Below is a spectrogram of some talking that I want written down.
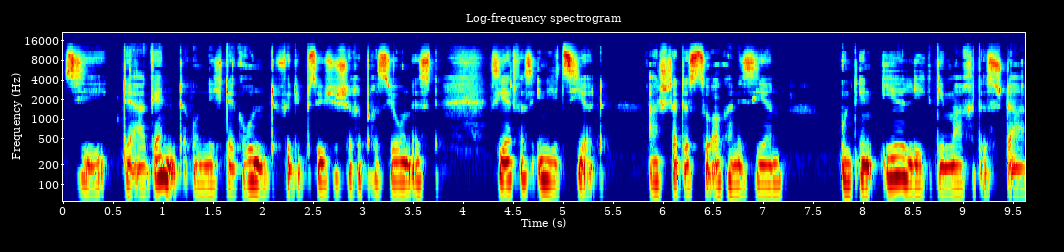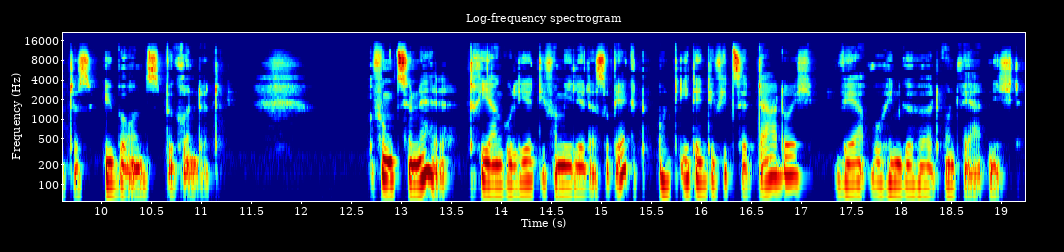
sie der Agent und nicht der Grund für die psychische Repression ist, sie etwas initiiert, anstatt es zu organisieren, und in ihr liegt die Macht des Staates über uns begründet. Funktionell trianguliert die Familie das Objekt und identifiziert dadurch, wer wohin gehört und wer nicht.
